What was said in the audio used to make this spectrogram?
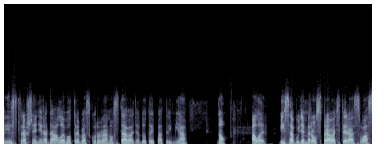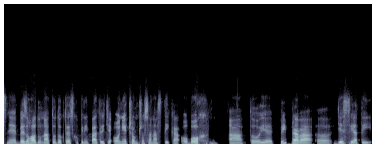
je strašne nerada, lebo treba skoro ráno vstávať a do tej patrím ja. No, ale my sa budeme rozprávať teraz vlastne bez ohľadu na to, do ktorej skupiny patríte, o niečom, čo sa nás týka oboch a to je príprava uh, desiaty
